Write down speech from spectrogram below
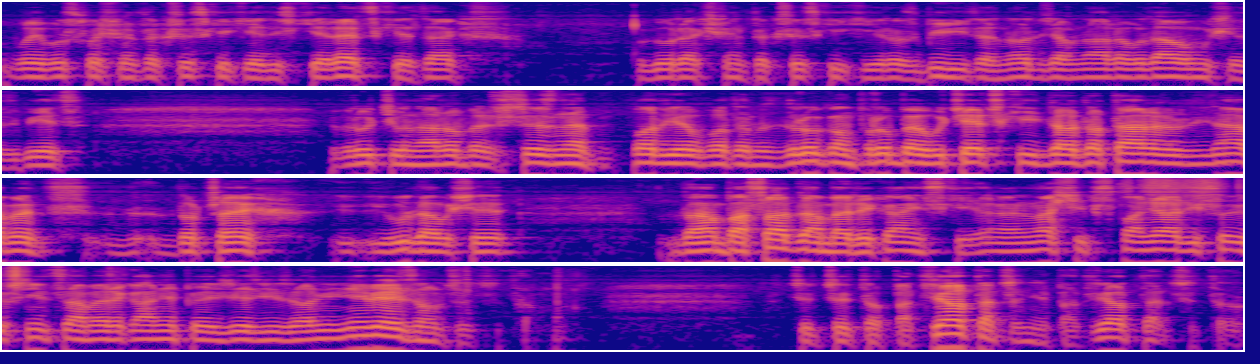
województwo- świętokrzyskie, kiedyś kiereckie, tak, w górach świętokrzyskich i rozbili ten oddział, no ale udało mu się zbiec. Wrócił na Lubelszczyznę, podjął potem drugą próbę ucieczki, do, dotarł nawet do Czech i, i udał się do ambasady amerykańskiej, ale nasi wspaniali sojusznicy Amerykanie powiedzieli, że oni nie wiedzą, czy, czy, to, czy, czy to patriota, czy nie patriota, czy to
